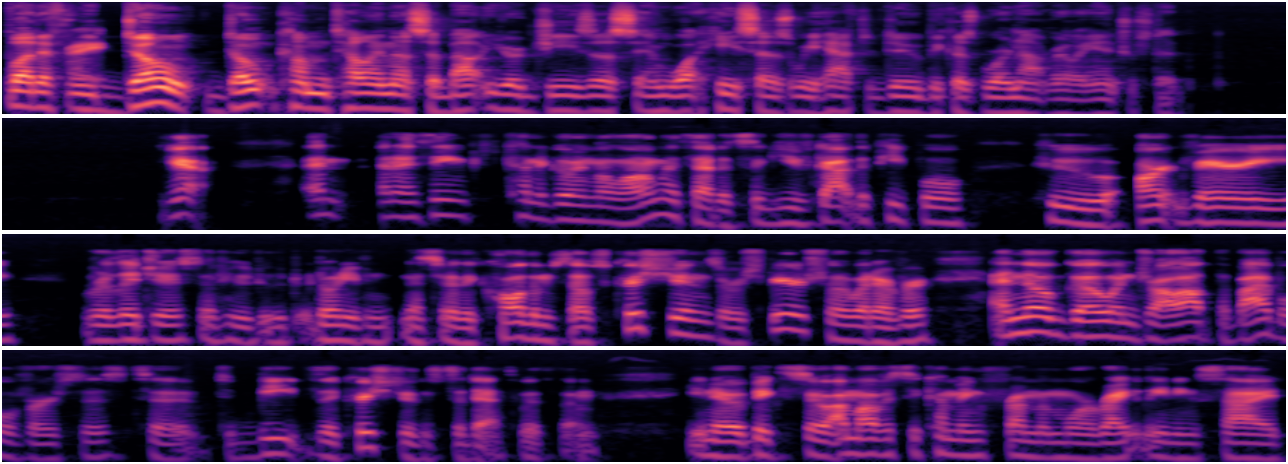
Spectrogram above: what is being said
But if we don't, don't come telling us about your Jesus and what he says we have to do because we're not really interested. Yeah, and and I think kind of going along with that, it's like you've got the people who aren't very religious and who, who don't even necessarily call themselves Christians or spiritual or whatever, and they'll go and draw out the Bible verses to to beat the Christians to death with them. You know, big. So I'm obviously coming from a more right leaning side,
